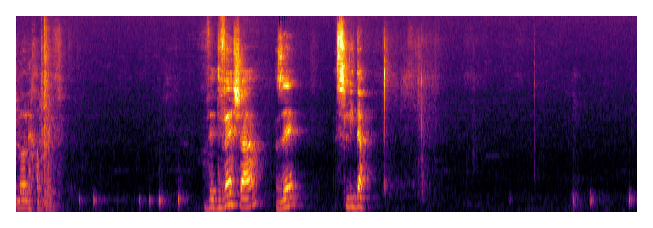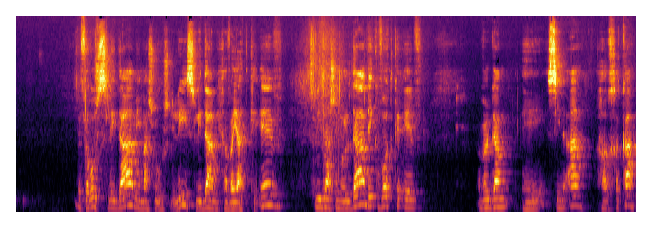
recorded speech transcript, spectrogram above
לא לחבב. ודבשה זה סלידה. בפירוש סלידה ממשהו שלילי, סלידה מחוויית כאב, סלידה שנולדה בעקבות כאב, אבל גם שנאה, הרחקה,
